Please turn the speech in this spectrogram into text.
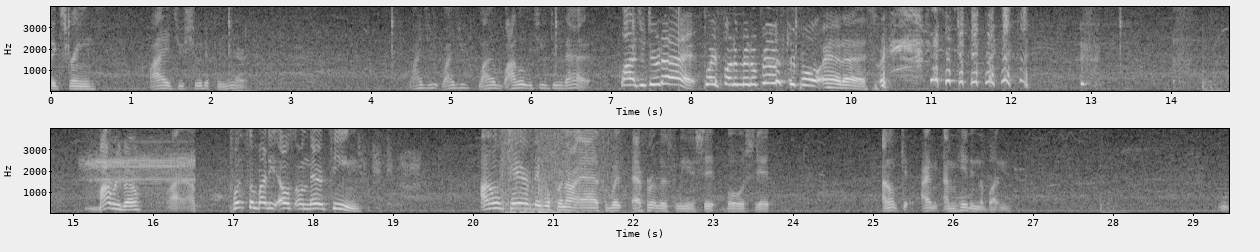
Big screens. Why did you shoot it from there? Why'd you, why'd you, why, why would you do that? Why'd you do that? Play fundamental basketball, head ass. My rebound. I, I put somebody else on their team. I don't care if they whooping our ass with effortlessly and shit bullshit. I don't care. I'm I'm hitting the button. Ooh,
